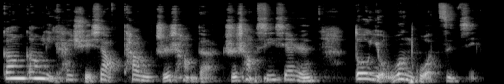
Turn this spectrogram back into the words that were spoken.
刚刚离开学校踏入职场的职场新鲜人都有问过自己。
